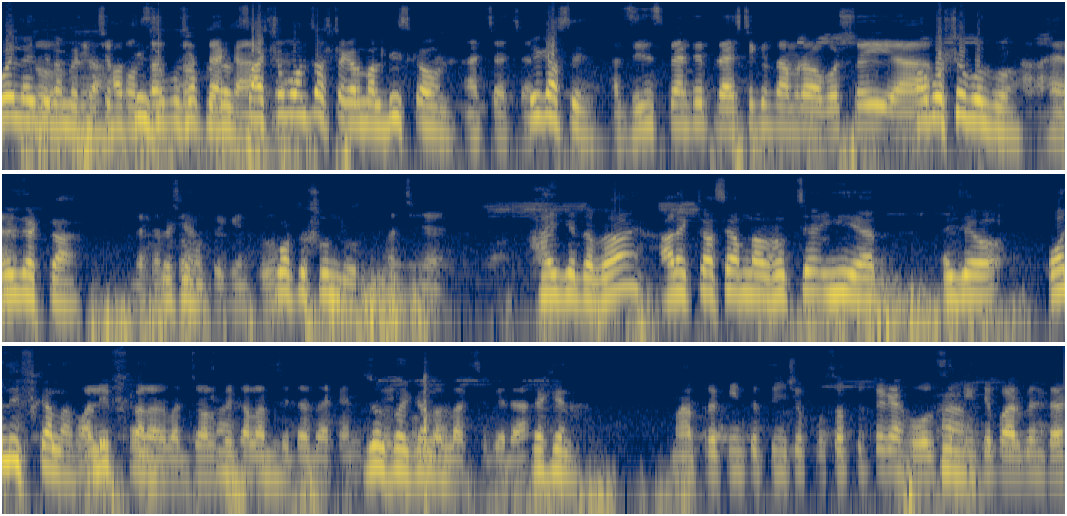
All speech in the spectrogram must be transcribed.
বইলাই দিলাম এটা। 375 টাকা, টাকা চারশো পঞ্চাশ টাকার মাল ডিসকাউন্ট আচ্ছা আচ্ছা। ঠিক আছে। আর জিন্স প্যান্টের প্রাইসটা কিন্তু আমরা অবশ্যই অবশ্যই বলব। হ্যাঁ। এই যে একটা। দেখেন দেখেন। চমৎকার কিন্তু। কত সুন্দর। আচ্ছা হ্যাঁ। হাই আরেকটা আছে আপনার হচ্ছে ইয়ার এই যে অলিভ কালার অলিভ কালার বা জলপাই হ্যাঁ, কালার যেটা দেখেন জলপাই কালার লাগছে দেখেন। মাত্র কিন্তু তিনশো পঁচাত্তর টাকা হোলসেল হ্যাঁ। নিতে পারবেন যারা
